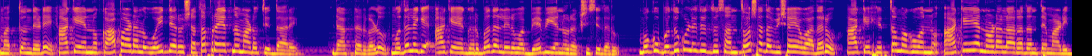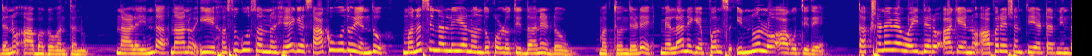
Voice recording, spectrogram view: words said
ಮತ್ತೊಂದೆಡೆ ಆಕೆಯನ್ನು ಕಾಪಾಡಲು ವೈದ್ಯರು ಶತಪ್ರಯತ್ನ ಮಾಡುತ್ತಿದ್ದಾರೆ. ಡಾಕ್ಟರ್ಗಳು ಮೊದಲಿಗೆ ಆಕೆಯ ಗರ್ಭದಲ್ಲಿರುವ ಬೇಬಿಯನ್ನು ರಕ್ಷಿಸಿದರು. ಮಗು ಬದುಕುಳಿದಿದ್ದು ಸಂತೋಷದ ವಿಷಯವಾದರೂ ಆಕೆ ಹೆತ್ತ ಮಗುವನ್ನು ಆಕೆಯೇ ನೋಡಲಾರದಂತೆ ಮಾಡಿದ್ದನು ಆ ಭಗವಂತನು. ನಾಳೆಯಿಂದ ನಾನು ಈ ಹಸುಗೂಸನ್ನು ಹೇಗೆ ಸಾಕುವುದು ಎಂದು ಮನಸ್ಸಿನಲ್ಲಿಯೇ ನೊಂದುಕೊಳ್ಳುತ್ತಿದ್ದಾನೆ ಡೌಗ್ ಮತ್ತೊಂದೆಡೆ ಮೆಲಾನಿಗೆ ಪಲ್ಸ್ ಇನ್ನೂ ಲೋ ಆಗುತ್ತಿದೆ. ತಕ್ಷಣವೇ ವೈದ್ಯರು ಆಕೆಯನ್ನು ಆಪರೇಷನ್ ಥಿಯೇಟರ್ನಿಂದ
